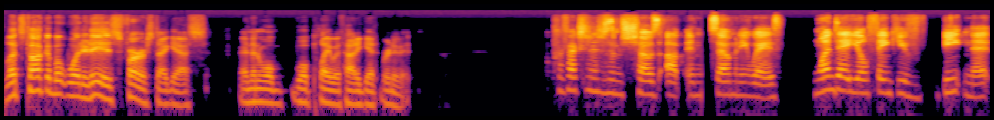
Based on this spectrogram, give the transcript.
Let's talk about what it is first, I guess, and then we'll we'll play with how to get rid of it. Perfectionism shows up in so many ways. One day you'll think you've beaten it,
